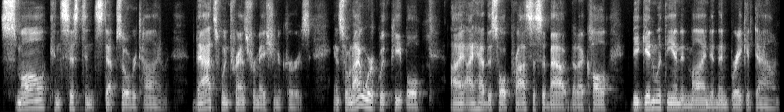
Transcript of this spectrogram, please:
small, consistent steps over time that's when transformation occurs. And so when I work with people, I, I have this whole process about that I call begin with the end in mind and then break it down.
